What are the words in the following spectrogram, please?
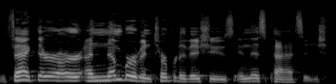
In fact, there are a number of interpretive issues in this passage.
